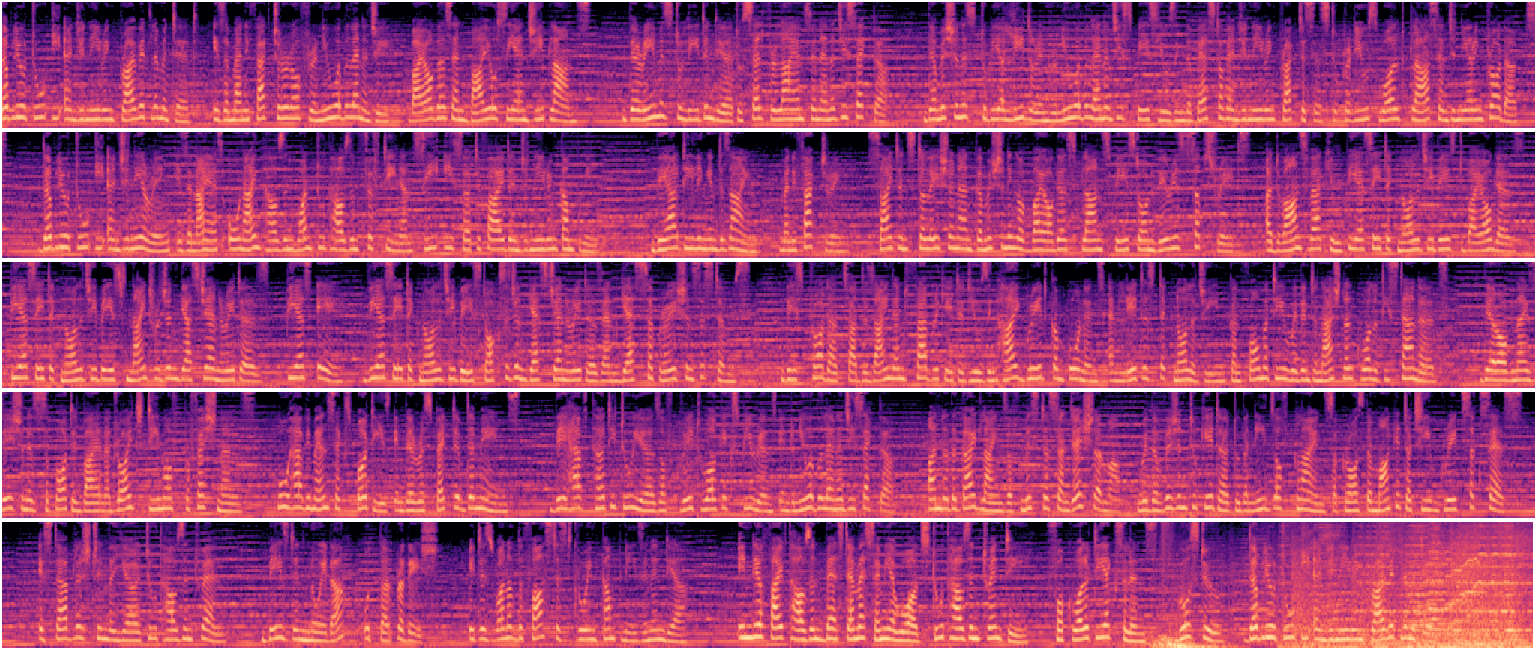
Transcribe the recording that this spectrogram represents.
W2E Engineering Private Limited is a manufacturer of renewable energy, biogas and bio-CNG plants. Their aim is to lead India to self-reliance in energy sector. Their mission is to be a leader in renewable energy space using the best of engineering practices to produce world-class engineering products. W2E Engineering is an ISO 9001-2015 and CE certified engineering company. They are dealing in design, manufacturing, site installation and commissioning of biogas plants based on various substrates, advanced vacuum PSA technology based biogas, PSA technology based nitrogen gas generators, PSA, VSA technology based oxygen gas generators and gas separation systems. These products are designed and fabricated using high-grade components and latest technology in conformity with international quality standards. Their organization is supported by an adroit team of professionals who have immense expertise in their respective domains. They have 32 years of great work experience in renewable energy sector under the guidelines of Mr. Sanjay Sharma, with a vision to cater to the needs of clients across the market achieve great success. Established in the year 2012, based in Noida, Uttar Pradesh, it is one of the fastest growing companies in India. India 5000 Best MSME Awards 2020 for quality excellence goes to W2E Engineering Private Limited.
